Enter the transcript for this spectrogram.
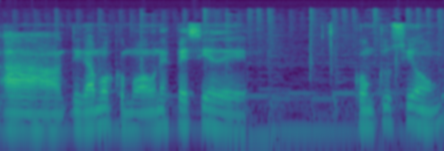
a, digamos, como a una especie de conclusión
